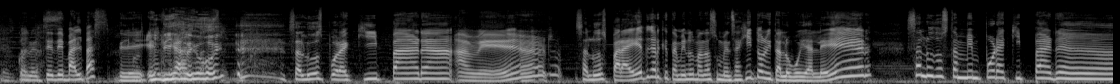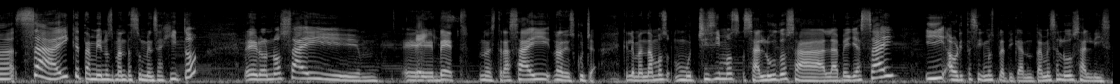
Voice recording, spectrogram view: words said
Las con el té de balbas del de día de hoy. Saludos por aquí para, a ver, saludos para Edgar que también nos manda su mensajito, ahorita lo voy a leer. Saludos también por aquí para Sai que también nos manda su mensajito. Pero no Sai eh. Beth, nuestra Sai Radio Escucha, que le mandamos muchísimos saludos a la bella Sai y ahorita seguimos platicando. También saludos a Liz.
